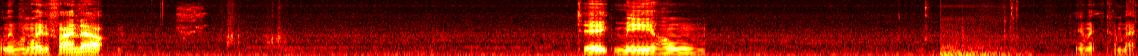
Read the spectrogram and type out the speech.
Only one way to find out. Take me home. Damn it, come back.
